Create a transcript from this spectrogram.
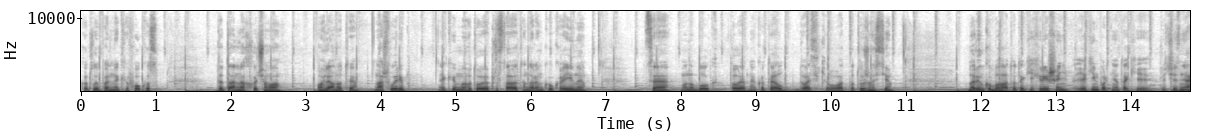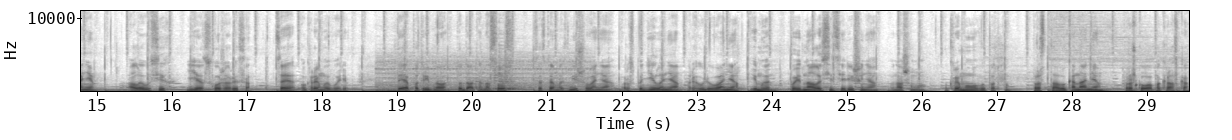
котли пальники Фокус. Детально хочемо оглянути наш виріб, який ми готові представити на ринку України. Це моноблок, палетний котел, 20 кВт потужності. На ринку багато таких рішень, як імпортні, так і вітчизняні, але у всіх є схожа риса. Це окремий виріб, де потрібно додати насос, система змішування, розподілення, регулювання. І ми поєднали всі ці рішення в нашому окремому випадку. Проста виконання, порошкова покраска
